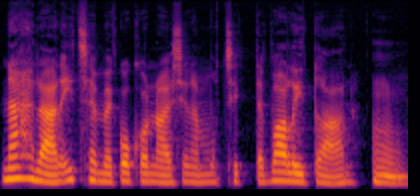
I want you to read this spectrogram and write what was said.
nähdään itsemme kokonaisina, mutta sitten valitaan mm.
